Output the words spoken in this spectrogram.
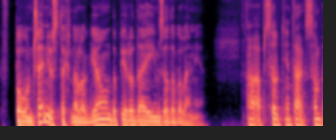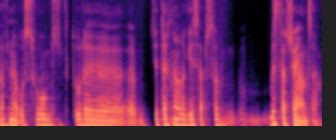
w połączeniu z technologią dopiero daje im zadowolenie. O, absolutnie tak. Są pewne usługi, które, gdzie technologia jest absolutnie wystarczająca.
